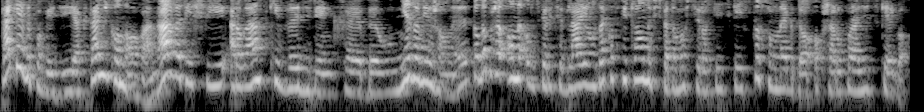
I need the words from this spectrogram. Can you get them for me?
Takie wypowiedzi jak ta Nikonowa, nawet jeśli arogancki wydźwięk był niezamierzony, to dobrze one odzwierciedlają zakotwiczony w świadomości rosyjskiej stosunek do obszaru poradzieckiego,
